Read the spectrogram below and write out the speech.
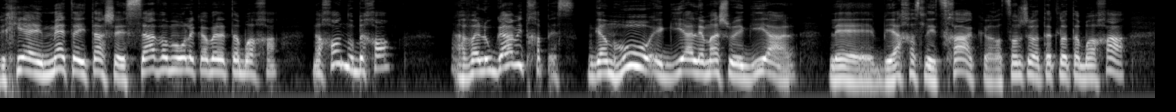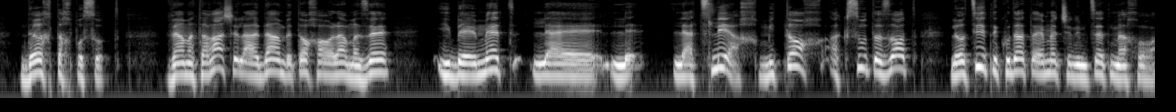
וכי האמת הייתה שעשו אמור לקבל את הברכה. נכון, הוא בכור, אבל הוא גם התחפש. גם הוא הגיע למה שהוא הגיע ביחס ליצחק, לרצון שלו לתת לו את הברכה, דרך תחפושות. והמטרה של האדם בתוך העולם הזה היא באמת ל... ל... להצליח מתוך הכסות הזאת להוציא את נקודת האמת שנמצאת מאחורה.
